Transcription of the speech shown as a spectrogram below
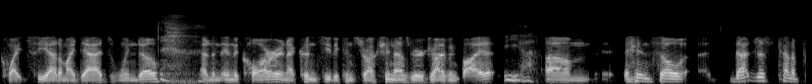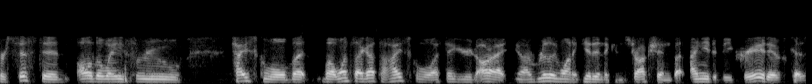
quite see out of my dad's window and in the car, and I couldn't see the construction as we were driving by it. Yeah. Um, and so that just kind of persisted all the way through high school but but once i got to high school i figured all right you know i really want to get into construction but i need to be creative because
